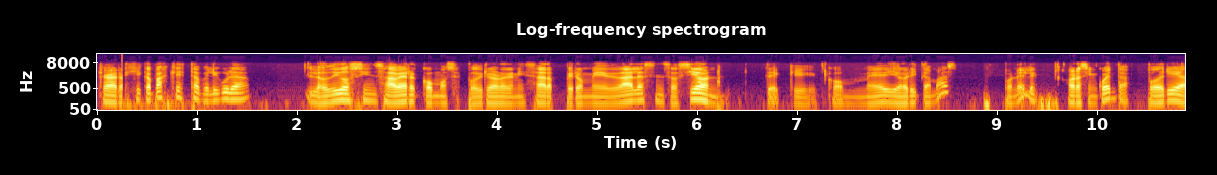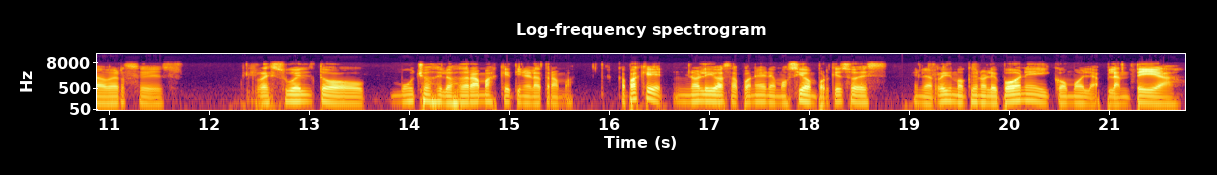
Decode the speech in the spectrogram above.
Claro, es que capaz que esta película, lo digo sin saber cómo se podría organizar, pero me da la sensación de que con media horita más, ponele, hora 50, podría haberse resuelto muchos de los dramas que tiene la trama. Capaz que no le ibas a poner emoción, porque eso es en el ritmo que uno le pone y cómo la plantea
